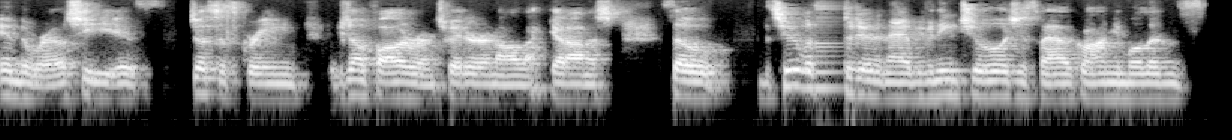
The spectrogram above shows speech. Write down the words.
in the world. She is just a scream. If you don't follow her on Twitter and all that, get on it. So the two of us are doing it now. We've new judge as well, Gráinne Mullins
